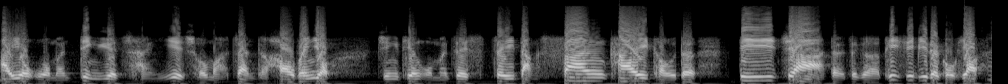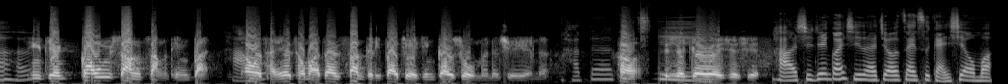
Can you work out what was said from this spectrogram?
还有我们订阅产业筹码站的好朋友，今天我们这这一档三开头的。低价的这个 PCB 的股票，今天攻上涨停板。那我产业筹码在上个礼拜就已经告诉我们的学员了。好的，好，谢谢各位，谢谢。好，时间关系呢，就再次感谢我们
